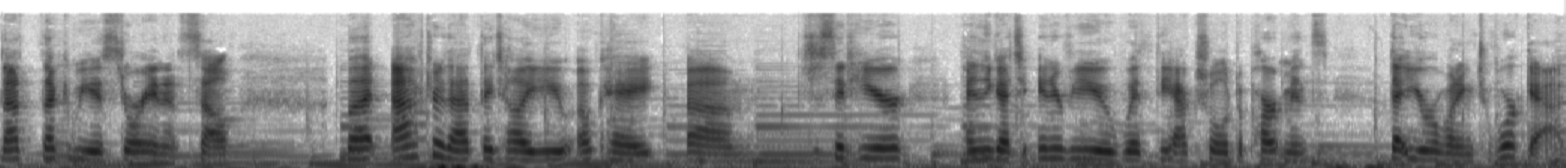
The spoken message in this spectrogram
that that could be a story in itself. But after that, they tell you, okay, um, just sit here, and you got to interview with the actual departments that you were wanting to work at.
